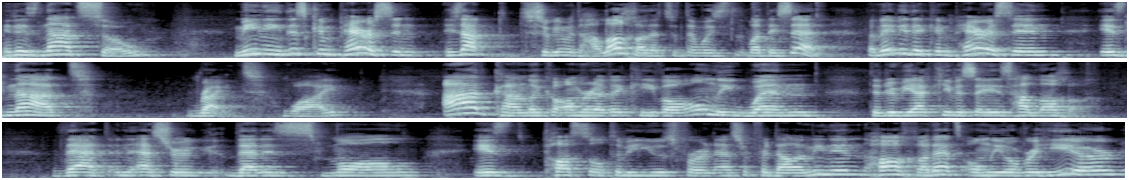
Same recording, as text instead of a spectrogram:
It is not so. Meaning, this comparison, he's not disagreeing with the halacha, that's what, that was what they said. But maybe the comparison is not right. Why? Ad kan Akiva, only when did Rabbi Akiva say is halacha. That an esrog that is small is puzzle to be used for an esrog for dalaminin hacha. That's only over here.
